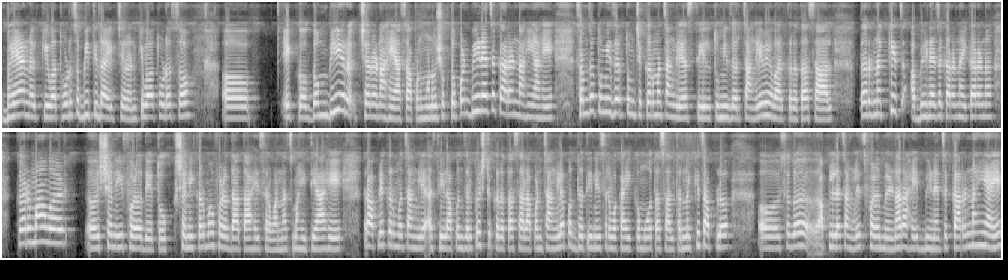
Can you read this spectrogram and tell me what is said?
भयानक किंवा थोडंसं भीतीदायक चरण किंवा थोडंसं एक गंभीर चरण आहे असं आपण म्हणू शकतो. पण भिण्याचं कारण नाही आहे. समजा तुम्ही जर तुमचे कर्म चांगले असतील तुम्ही जर चांगले व्यवहार करत असाल तर नक्कीच भिण्याचं कारण आहे. कारण कर्मावर शनी फळ देतो शनी कर्म फळदाता आहे सर्वांनाच माहिती आहे. तर आपले कर्म चांगले असतील आपण जर कष्ट करत असाल आपण चांगल्या पद्धतीने सर्व काही कमवत असाल तर नक्कीच आपलं सगळं आपल्याला चांगलेच फळ मिळणार आहेत भिण्याचं कारण नाही आहे.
